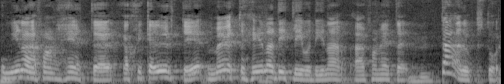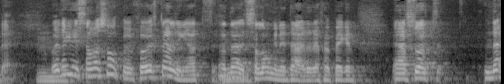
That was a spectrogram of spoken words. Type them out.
och mina erfarenheter, jag skickar ut det, möter hela ditt liv och dina erfarenheter. Där uppstår det. Och jag tänker det är samma sak med en föreställning, att, mm. där, salongen är där, det är därför jag pekar. Alltså att när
